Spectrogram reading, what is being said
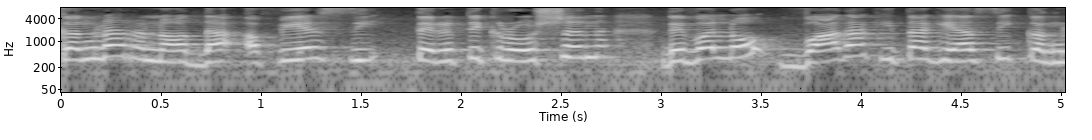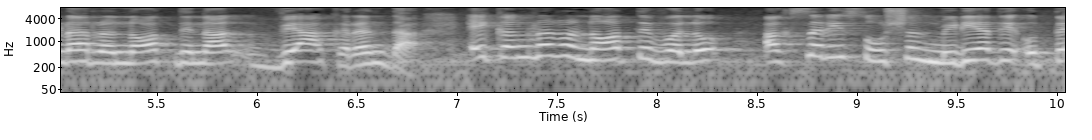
ਕੰਗੜਾ ਰਣੌਤ ਦਾ ਅਫੇਅਰ ਸੀ ਤੇ ਰਿਤਿਕ ਰੋਸ਼ਨ ਦੇ ਵੱਲੋਂ ਵਾਅਦਾ ਕੀਤਾ ਗਿਆ ਸੀ ਕੰਗੜਾ ਰਣੌਤ ਦੇ ਨਾਲ ਵਿਆਹ ਕਰਨ ਦਾ। ਇਹ ਕੰਗੜਾ ਰਣੌਤ ਦੇ ਵੱਲੋਂ ਅਕਸਰ ਹੀ ਸੋਸ਼ਲ ਮੀਡੀਆ ਦੇ ਉੱਤੇ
